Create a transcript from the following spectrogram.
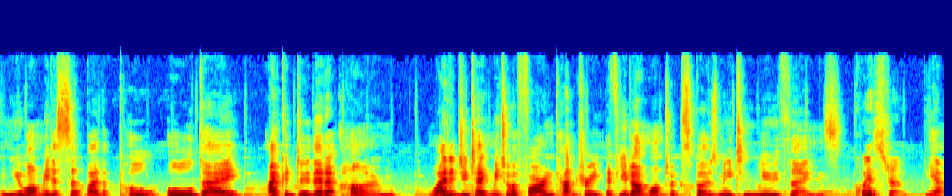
and you want me to sit by the pool all day? I could do that at home. Why did you take me to a foreign country if you don't want to expose me to new things? Question. Yeah.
